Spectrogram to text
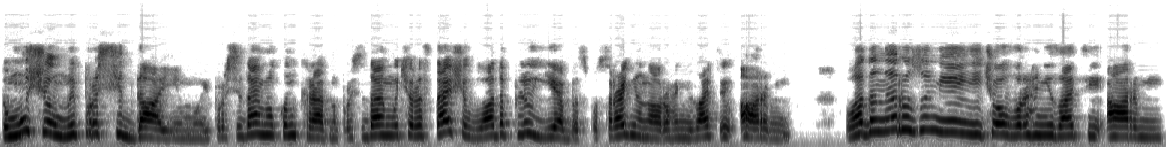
Тому що ми просідаємо і просідаємо конкретно, просідаємо через те, що влада плює безпосередньо на організацію армії. Влада не розуміє нічого в організації армії.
